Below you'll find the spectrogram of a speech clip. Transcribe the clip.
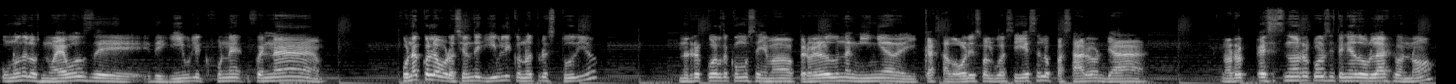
uno de los nuevos de, de Ghibli, fue una, fue una, una colaboración de Ghibli con otro estudio, no recuerdo cómo se llamaba, pero era de una niña de cazadores o algo así, ese lo pasaron ya, no, ese no recuerdo si tenía doblaje o no,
